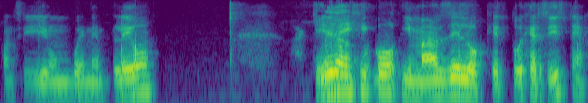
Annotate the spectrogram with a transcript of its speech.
conseguir un buen empleo aquí en México y más de lo que tú ejerciste.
